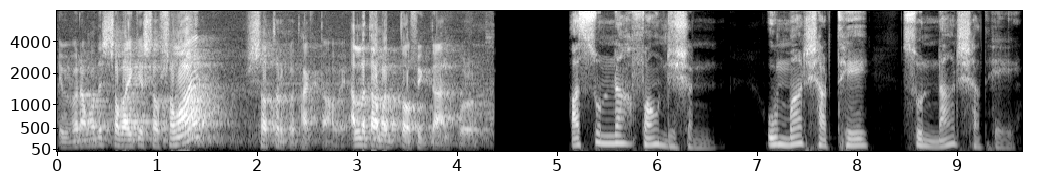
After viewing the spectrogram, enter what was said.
এ ব্যাপারে আমাদের সবাইকে সবসময় সতর্ক থাকতে হবে। আল্লাহ তো আমাদের তৌফিক দান করুন। আসুন্না ফাউন্ডেশন, উম্মার স্বার্থে, সুন্নার সাথে।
